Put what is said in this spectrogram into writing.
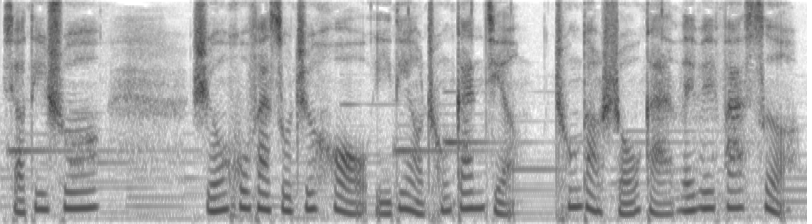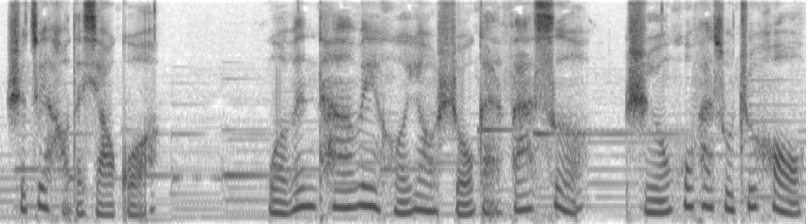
小弟说，使用护发素之后一定要冲干净，冲到手感微微发涩是最好的效果。我问他为何要手感发涩？使用护发素之后，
